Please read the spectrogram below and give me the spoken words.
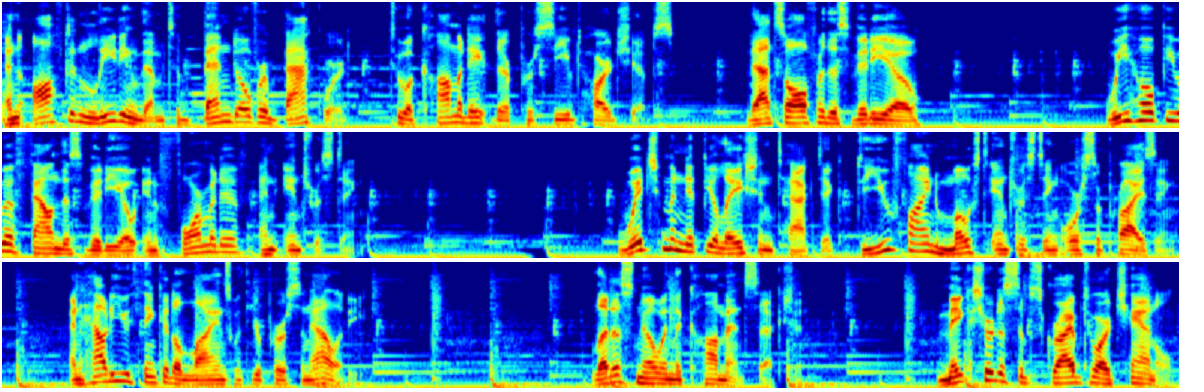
and often leading them to bend over backward to accommodate their perceived hardships. That's all for this video. We hope you have found this video informative and interesting. Which manipulation tactic do you find most interesting or surprising, and how do you think it aligns with your personality? Let us know in the comments section. Make sure to subscribe to our channel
